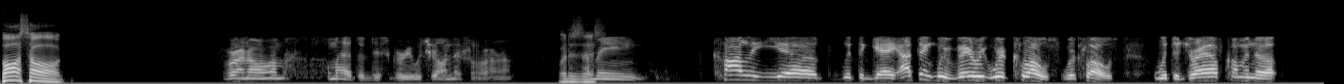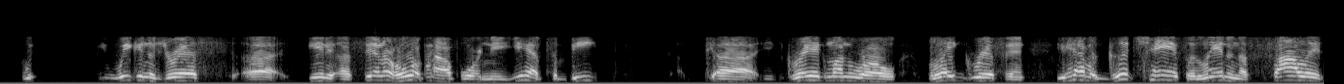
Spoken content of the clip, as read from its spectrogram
Boss Hog. Verno, I'm, I'm going to have to disagree with you on this one, Verno. What is this? I mean, Conley, yeah, with the gay. I think we're very, we're close. We're close. With the draft coming up, we, we can address uh, any, a center or a power forward need. You have to beat uh, Greg Monroe, Blake Griffin. You have a good chance of landing a solid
